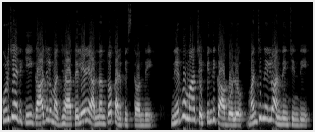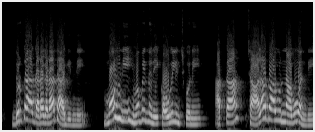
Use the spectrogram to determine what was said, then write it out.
కుడి చేతికి గాజుల మధ్య తెలియని అందంతో కనిపిస్తోంది. నిర్మమ చెప్పింది కాబోలో మంచినీళ్ళు అందించింది. దుర్గా గడగడా తాగింది. మోహిని హిమబిందుని కౌగిలించుకొని అక్క చాలా బాగున్నావు అంది.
